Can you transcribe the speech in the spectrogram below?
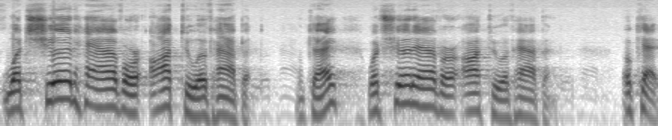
what should have or ought to have happened. Okay? What should have or ought to have happened. Okay.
